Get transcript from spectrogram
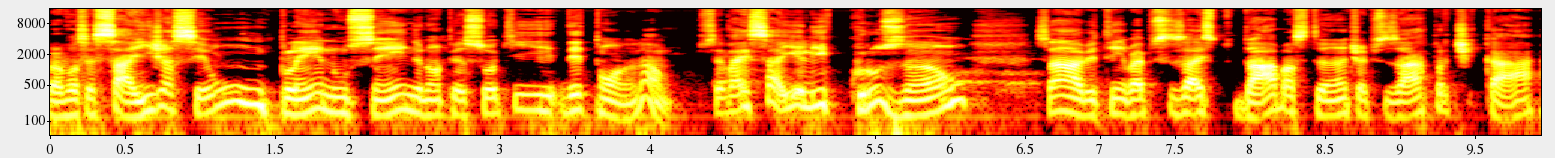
para você sair já ser um pleno, um sênior, uma pessoa que detona. Não, você vai sair ali cruzão, sabe? Tem, vai precisar estudar bastante, vai precisar praticar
